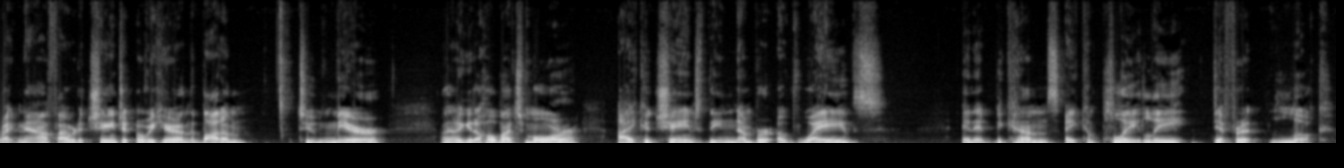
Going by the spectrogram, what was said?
Right now, if I were to change it over here on the bottom to mirror, I'm to get a whole bunch more. I could change the number of waves and it becomes a completely different look.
